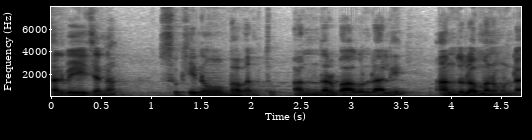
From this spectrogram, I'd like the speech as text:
సర్వే జన సుఖినో భవంతు. అందరూ బాగుండాలి. అందులో మనం ఉండాలి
